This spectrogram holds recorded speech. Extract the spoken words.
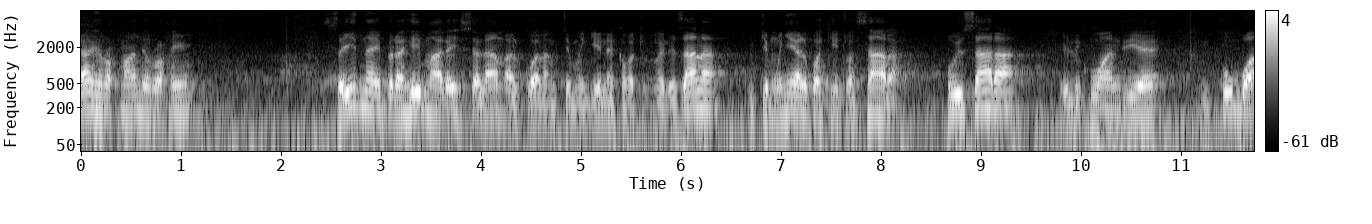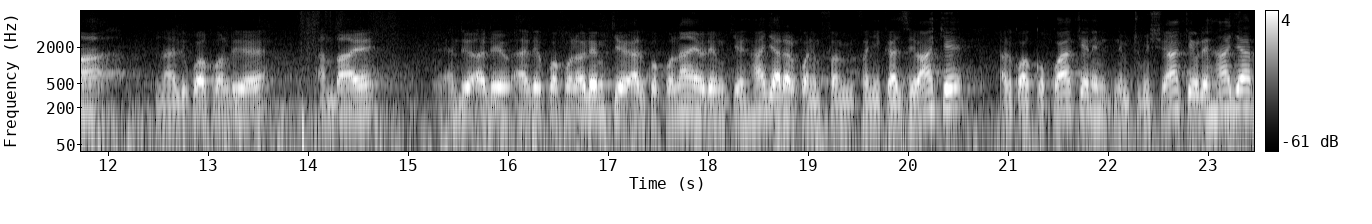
Bismillahi rahmani rahim. Saidna Ibrahim alayhi salam alikuwa na mke mwingine kama tulivyoelezana. Mke mwenyewe alikuwa akiitwa Sara. Huyu Sara ilikuwa ndiye mkubwa na alikuwa ndiye ambaye ndio alikuwa kuna yule mke alikuwa naye yule mke Hajar, alikuwa ni mfanyikazi wake, alikuwa kwake, ni, ni mtumishi wake yule Hajar.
